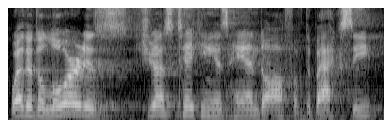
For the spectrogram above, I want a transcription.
whether the Lord is just taking his hand off of the back seat,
